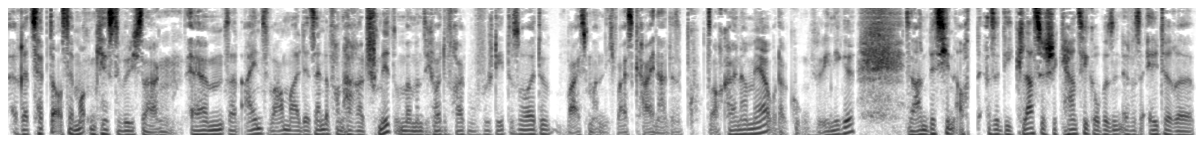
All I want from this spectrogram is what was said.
Rezepte aus der Mottenkiste, würde ich sagen. Ähm, Sat 1 war mal der Sender von Harald Schmidt und wenn man sich heute fragt, wofür steht das heute, weiß man nicht, weiß keiner. Deshalb guckt auch keiner mehr oder gucken wenige. Sah ein bisschen auch, also die klassische Kernzielgruppe sind etwas ältere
